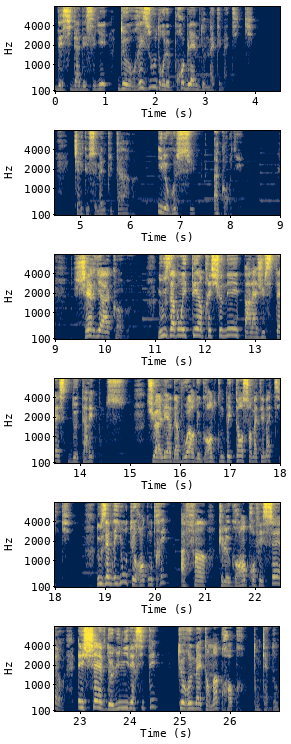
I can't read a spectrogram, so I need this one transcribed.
décida d'essayer de résoudre le problème de mathématiques. Quelques semaines plus tard, il reçut un courrier. Cher Yaakov, nous avons été impressionnés par la justesse de ta réponse. Tu as l'air d'avoir de grandes compétences en mathématiques. Nous aimerions te rencontrer afin que le grand professeur et chef de l'université te remette en main propre ton cadeau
